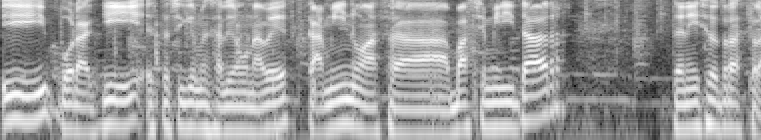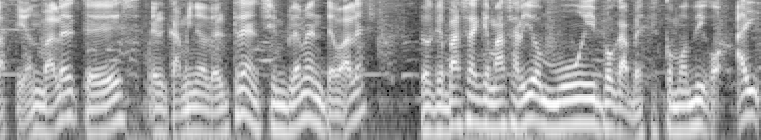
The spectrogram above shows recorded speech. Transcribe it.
Y por aquí, este sí que me salió una vez, camino hacia base militar, tenéis otra extracción, ¿vale? Que es el camino del tren, simplemente, ¿vale? Lo que pasa es que me ha salido muy pocas veces. Como os digo, hay,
